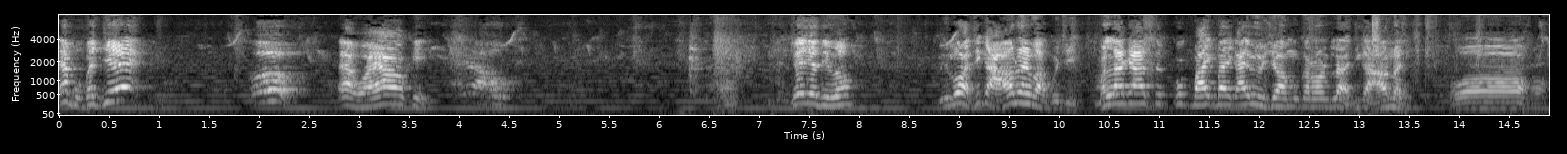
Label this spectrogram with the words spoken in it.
એ ભૂપતજી ઓ એ વયા ઓકી જોજો દિલો દિલો હજી કે આવો નહીં બાપુજી મને લાગે આ તો કોઈક બાઈક બાઈક આવ્યું છે અમુક કરવાનું એટલે હજી કે આવો નહીં ઓહો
